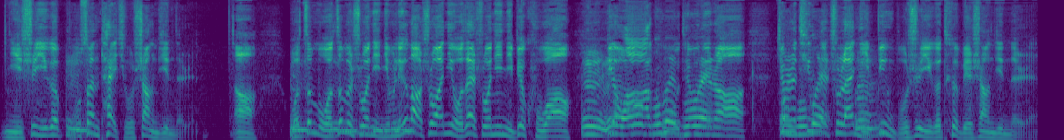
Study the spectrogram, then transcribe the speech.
你是一个不算太求上进的人啊。我这么我这么说你，你们领导说完你，我再说你，你别哭啊，别哇哇哭，听不听着啊？就是听得出来你并不是一个特别上进的人。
